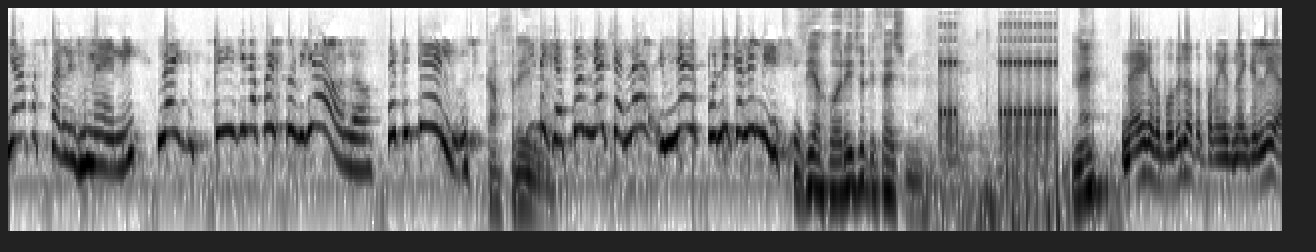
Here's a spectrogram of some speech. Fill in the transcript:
μια απασφαλισμένη να φύγει να πάει στο διάολο. Επιτέλους. Καφρίνα. Είναι και αυτό μια, καλά, μια πολύ καλή λύση. Διαχωρίζω τη θέση μου. Ναι. Ναι, για το ποδήλατο πάνω για την αγγελία.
